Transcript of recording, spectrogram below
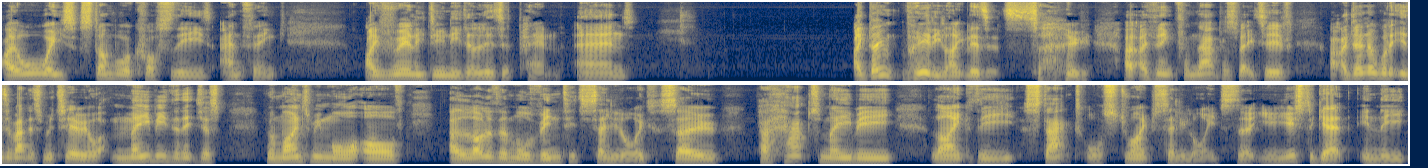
I always stumble across these and think I really do need a lizard pen, and I don't really like lizards, so I, I think from that perspective, I, I don't know what it is about this material. Maybe that it just reminds me more of a lot of the more vintage celluloid, so perhaps maybe like the stacked or striped celluloids that you used to get in the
